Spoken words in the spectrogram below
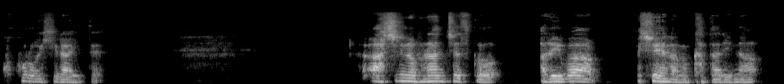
心を開いて。アシリのフランチェスコ、あるいはシエナのカタリナ、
